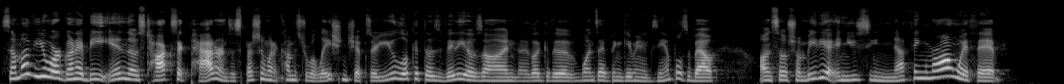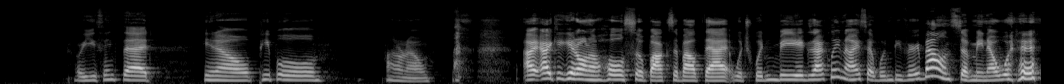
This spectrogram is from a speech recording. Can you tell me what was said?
some of you are going to be in those toxic patterns, especially when it comes to relationships. Or you look at those videos on, like the ones I've been giving examples about on social media, and you see nothing wrong with it. Or you think that, you know, people, I don't know. I, I could get on a whole soapbox about that, which wouldn't be exactly nice. That wouldn't be very balanced of me now, would it?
